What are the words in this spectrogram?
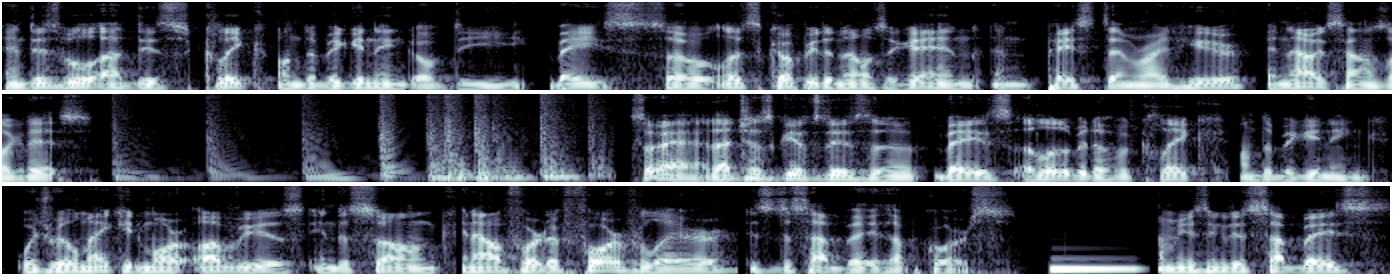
And this will add this click on the beginning of the bass. So let's copy the notes again and paste them right here. And now it sounds like this. So yeah, that just gives this uh, bass a little bit of a click on the beginning, which will make it more obvious in the song. And now for the fourth layer, it's the sub bass, of course. I'm using this sub bass,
